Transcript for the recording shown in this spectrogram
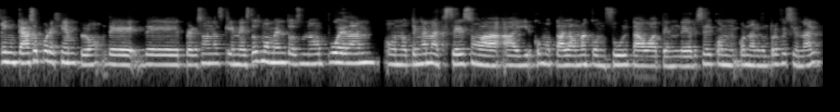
en caso, por ejemplo, de, de, personas que en estos momentos no puedan o no tengan acceso a, a ir como tal a una consulta o atenderse con, con algún profesional,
